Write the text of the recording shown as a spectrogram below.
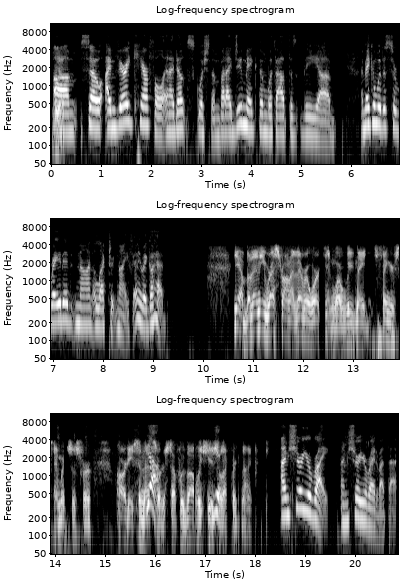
Yeah. um so i'm very careful and i don't squish them but i do make them without the the uh, i make them with a serrated non-electric knife. Anyway go ahead Yeah, but any restaurant I've ever worked in where we've made finger sandwiches for parties and that Yeah. sort of stuff, we've always used Yeah. electric knife. i'm sure you're right i'm sure you're right about that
